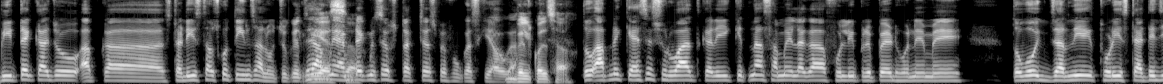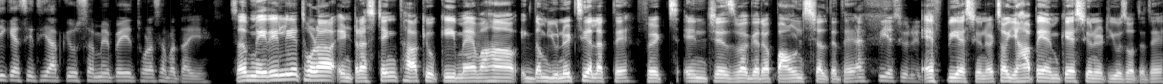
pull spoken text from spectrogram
बीटेक का जो आपका स्टडीज़ था उसको तीन साल हो चुके थे। Yes, आपने एमटेक में सिर्फ़ स्ट्रक्चर्स पे फोकस किया होगा। बिल्कुल सर तो आपने कैसे शुरुआत करी? कितना समय लगा फुली प्रिपेयर्ड होने में? तो वो एक जर्नी थोड़ी स्ट्रेटेजी कैसी थी आपकी उस समय पे ये थोड़ा सा बताइए। सर मेरे लिए थोड़ा इंटरेस्टिंग था क्योंकि मैं वहाँ एकदम यूनिट्स ही अलग थे फिट्स इंचेस वगैरह पाउंड्स चलते थे। FPS unit. F P S units और यहाँ पे एम के एस यूनिट यूज़ होते थे।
